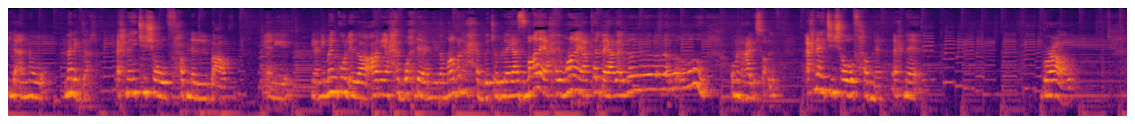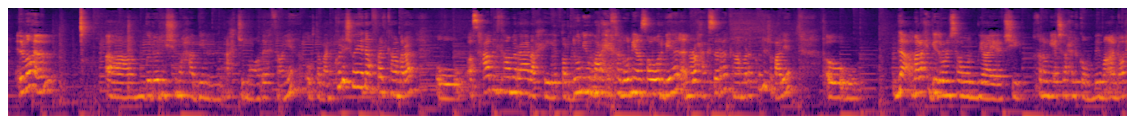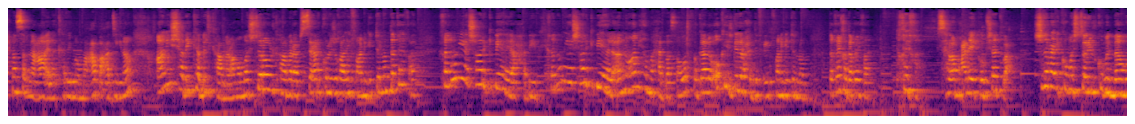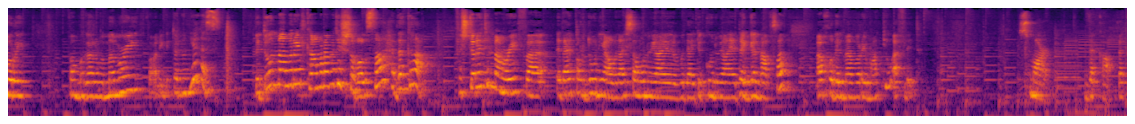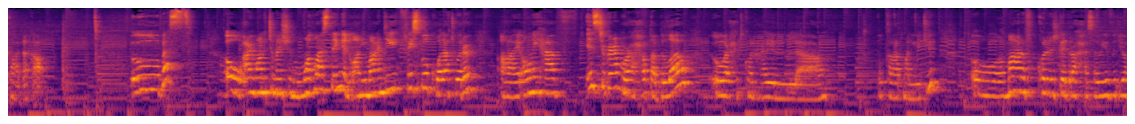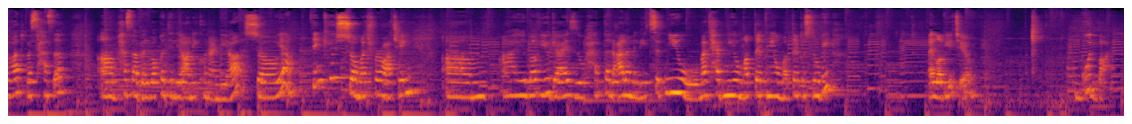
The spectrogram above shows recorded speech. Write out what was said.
لأنه ما نقدر. إحنا هيك نشوف حبنا للبعض. يعني يعني ما نقول إذا أنا أحب وحدة يعني إذا ما أقول احبك أقول يا زمالة يا حيوانة يا كلبة يا ومن هاي السوالف إحنا هيك نشوف حبنا. إحنا براو المهم قولوا لي شنو حابين أحكي مواضيع ثانية؟ وطبعا كل شوية دافره الكاميرا وأصحاب الكاميرا راح يطردوني وما راح يخلوني أصور بها لأنه راح أكسرها. كاميرا كلش غالية. و لا ما راح يقدرون يسوون وياي شيء خلوني أشرح لكم. بما أنه إحنا صرنا عائلة كريمة مع بعضينا اني شريكة بالكاميرا. هم اشتروا الكاميرا بسعر كلش غالي فاني قلت لهم دقيقة. خلوني أشارك بها يا حبيبي خلوني أشارك بها لأنه اني هم أحب اصور فقالوا okay إيش قد راح تدفعين فاني قلت لهم دقيقة دقيقة دقيقة السلام عليكم شتبع شنو رايكم أشتري لكم ال memory. فهم قالوا ال memory فاني قلت لهم yes بدون memory الكاميرا ما تشتغل صح؟ ذكاء. فاشتريت ال memory فإذا يطردوني أو إذا يسوون وياي وإذا يدقون وياي دقه ناقصه آخذ ال memory مالتي وأفلت. سمارت ذكاء ذكاء ذكاء. وبس. Oh, I wanted to mention one last thing انه اني ما عندي فيسبوك ولا تويتر I only have Instagram وراح احطها below. وراح تكون هاي القناة مال يوتيوب وما اعرف كلش قد راح أسوي فيديوهات بس حسب um, حسب الوقت اللي أنا يكون عندي إياه so yeah thank you so much for watching. Um, I love you guys. وحتى العالم اللي تسبني وما تحبني وما تطيقني وما تطيق أسلوبي I love you too. Goodbye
